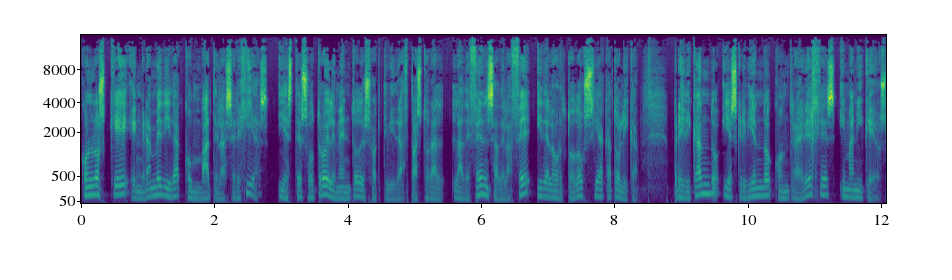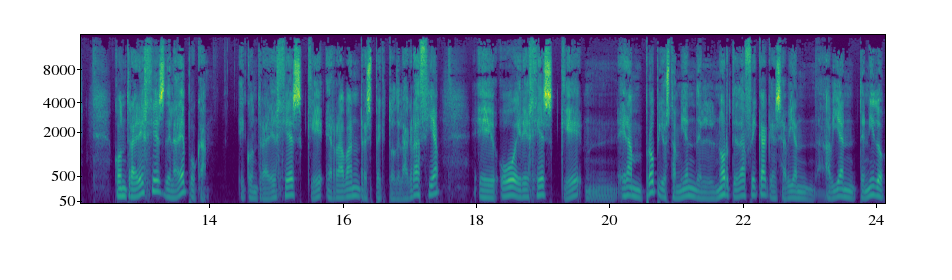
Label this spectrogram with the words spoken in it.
con los que en gran medida combate las herejías, y este es otro elemento de su actividad pastoral, la defensa de la fe y de la ortodoxia católica, predicando y escribiendo contra herejes y maniqueos, contra herejes de la época, contra herejes que erraban respecto de la gracia, eh, o herejes que mm, eran propios también del norte de África, que se habían, habían tenido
